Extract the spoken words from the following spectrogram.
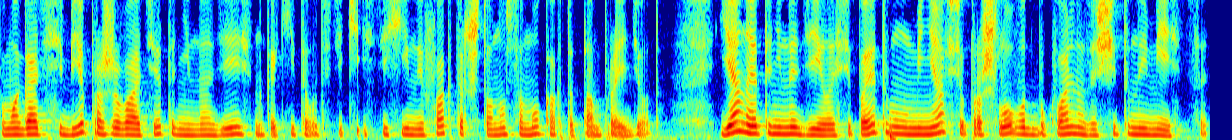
помогать себе проживать это, не надеясь на какие-то вот стихи, стихийные факторы, что оно само как-то там пройдет. Я на это не надеялась, и поэтому у меня все прошло вот буквально за считанные месяцы.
